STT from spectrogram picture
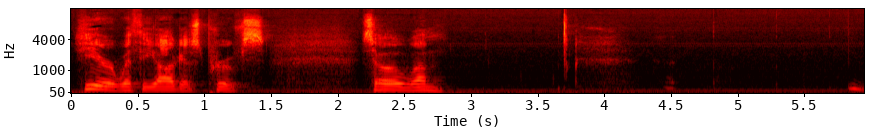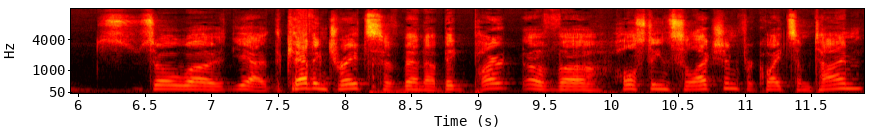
here with the August proofs. So, um, so uh, yeah, the calving traits have been a big part of uh, Holstein selection for quite some time.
